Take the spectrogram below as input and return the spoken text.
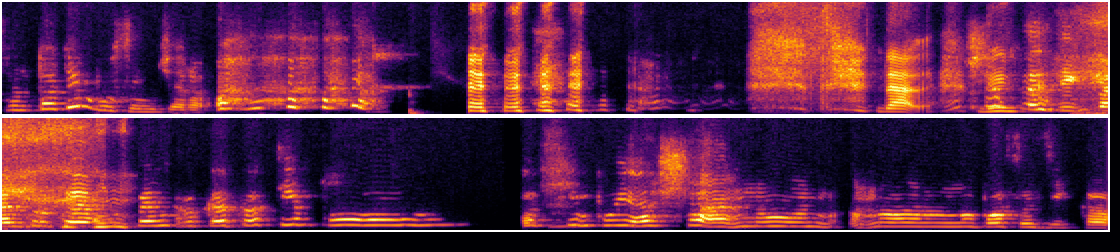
Sunt tot timpul sinceră. da, Ce din... să zic, pentru că, pentru că tot timpul tot timpul e așa, nu, nu, nu pot să zic că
